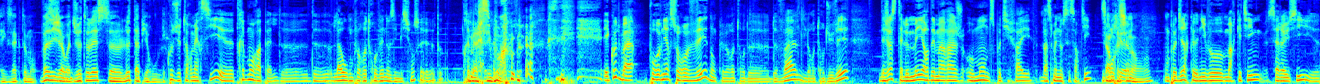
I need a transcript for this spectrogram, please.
Exactement. Vas-y Jawad, je te laisse euh, le tapis rouge. Écoute, je te remercie. et très bon rappel de, de là où on peut retrouver nos émissions. C'est euh, très bien. Merci Très bon. beaucoup. Écoute, bah, pour revenir sur V, donc le retour de, de Val, le retour du V. Déjà, c'était le meilleur démarrage au monde Spotify la semaine où c'est sorti. C'est impressionnant. hein. euh, on peut dire que niveau marketing, c'est réussi. Euh,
